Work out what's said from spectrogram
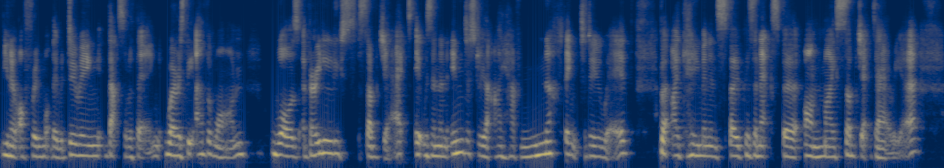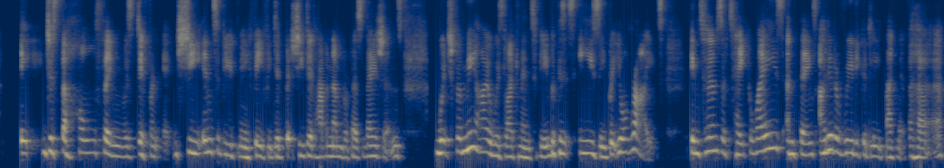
you know, offering, what they were doing, that sort of thing. Whereas the other one was a very loose subject. It was in an industry that I have nothing to do with, but I came in and spoke as an expert on my subject area. It, just the whole thing was different. She interviewed me, Fifi did, but she did have a number of presentations, which for me, I always like an interview because it's easy. But you're right in terms of takeaways and things, I did a really good lead magnet for her.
